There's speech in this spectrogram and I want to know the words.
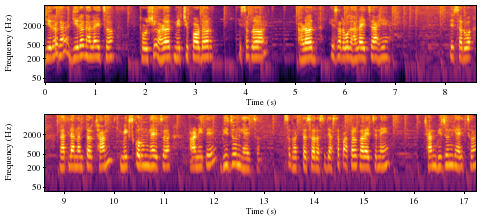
जिरं घा जिरं घालायचं. थोडीशी हळद मिरची पावडर हे सगळं हळद हे सर्व घालायचं आहे. ते सर्व घातल्यानंतर छान मिक्स करून घ्यायचं आणि ते भिजवून घ्यायचं. असं घट्टसर असं जास्त पातळ करायचं नाही. छान भिजून घ्यायचं.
